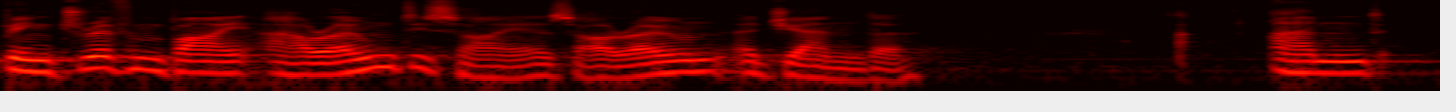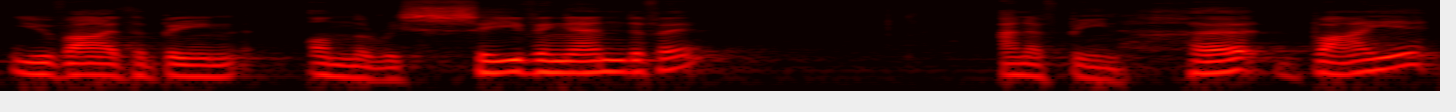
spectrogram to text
been driven by our own desires, our own agenda, and you've either been on the receiving end of it and have been hurt by it,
